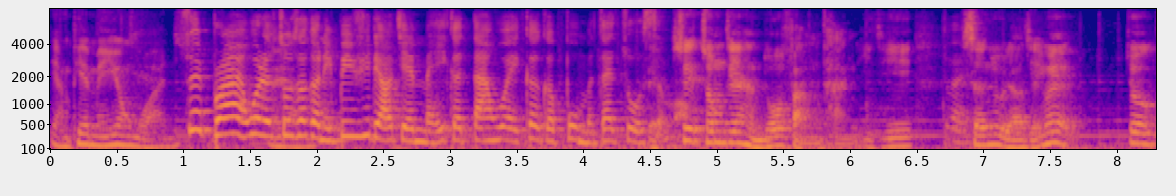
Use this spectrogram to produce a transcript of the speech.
两天没用完。所以 Brian 为了做这个，啊、你必须了解每一个单位各个部门在做什么。所以中间很多访谈以及深入了解，因为就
